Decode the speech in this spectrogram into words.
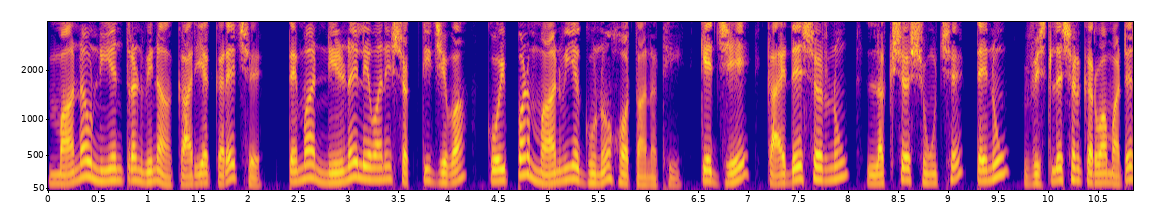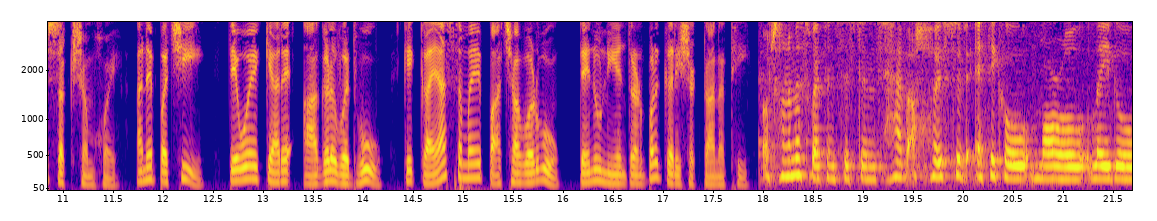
માનવ નિયંત્રણ વિના કાર્ય કરે છે, તેમાં નિર્ણય લેવાની શક્તિ જેવા કોઈ પણ માનવીય ગુણો હોતા નથી, કે જે કાયદેસરનું લક્ષ્ય શું છે તેનું વિશ્લેષણ કરવા માટે સક્ષમ હોય. અને પછી તેઓએ ક્યારે આગળ વધવું કે કયા સમયે પાછા વળવું તેનું નિયંત્રણ પણ કરી શકતા નથી Autonomous weapon systems have a host of ethical, moral, legal,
